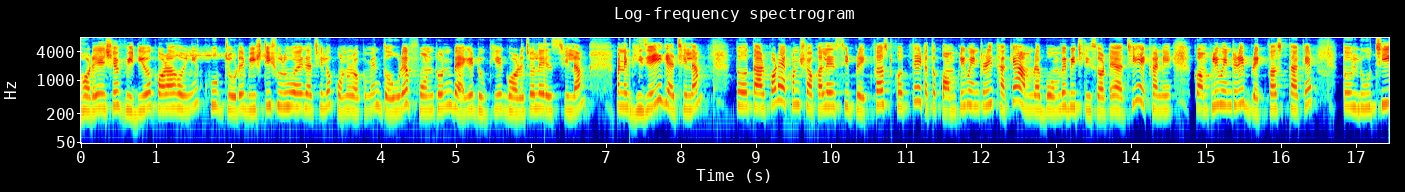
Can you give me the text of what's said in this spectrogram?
ঘরে এসে ভিডিও করা হয়নি। খুব জোরে বৃষ্টি শুরু হয়ে গেছিল, কোনো রকমের দৌড়ে ফোন টোন ব্যাগে ঢুকিয়ে ঘরে চলে এসেছিলাম। মানে ভিজেই গেছিলাম। তো তারপর এখন সকালে এসেছি ব্রেকফাস্ট করতে। এটা তো কমপ্লিমেন্টারি থাকে। আমরা বোম্বে বিচ রিসর্টে আছি। এখানে কমপ্লিমেন্টারি ব্রেকফাস্ট থাকে। তো লুচি,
